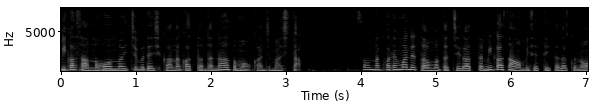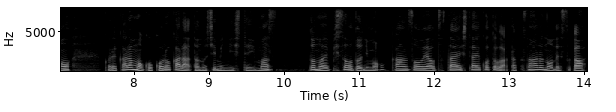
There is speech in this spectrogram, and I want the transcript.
美香さんのほんの一部でしかなかったんだなとも感じました。そんなこれまでとはまた違った美香さんを見せていただくのをこれからも心から楽しみにしています。どのエピソードにも感想やお伝えしたいことがたくさんあるのですが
